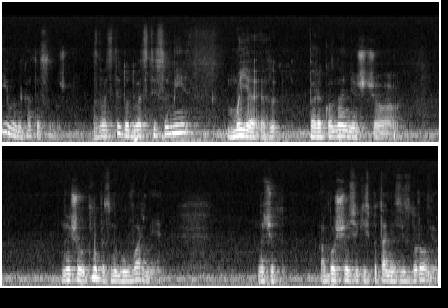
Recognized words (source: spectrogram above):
і уникати служби. З 20 до 27 моє переконання, що ну, якщо хлопець не був в армії, значить, або щось, якісь питання зі здоров'ям,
